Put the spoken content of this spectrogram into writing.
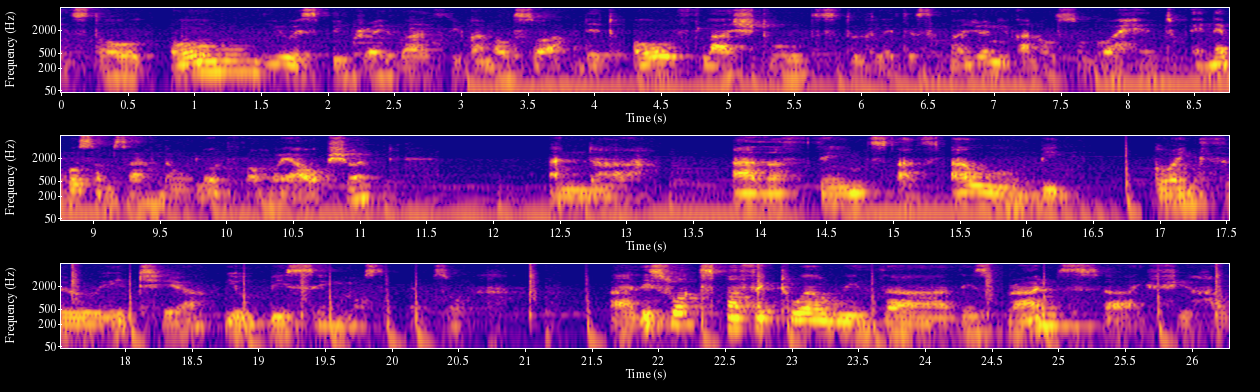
install all USB drivers. You can also update all flash tools to the latest version. You can also go ahead to enable Samsung download firmware option and uh, other things as I will be going through it here. You'll be seeing most of them. So uh, this works perfect well with uh, these brands. Uh, if you have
